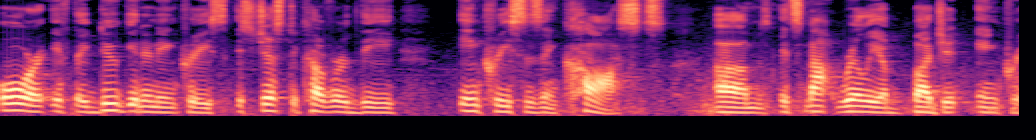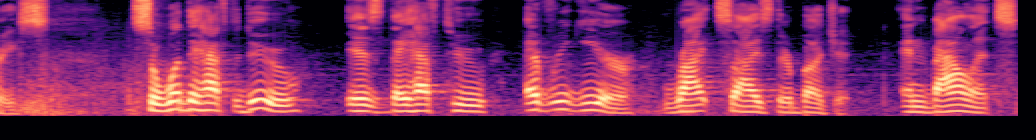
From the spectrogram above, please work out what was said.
or if they do get an increase, it's just to cover the increases in costs. Um, it's not really a budget increase. So what they have to do is they have to, every year, right size their budget and balance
